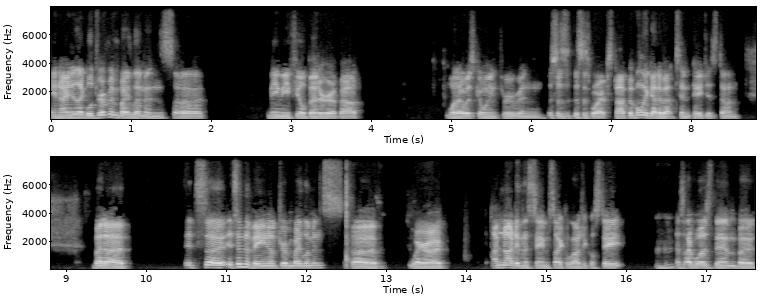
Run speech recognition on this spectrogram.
and I like well, driven by lemons uh, made me feel better about what I was going through. And this is this is where I've stopped. I've only got about ten pages done, but uh, it's uh, it's in the vein of driven by lemons, uh, where uh, I'm not in the same psychological state mm-hmm. as I was then, but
